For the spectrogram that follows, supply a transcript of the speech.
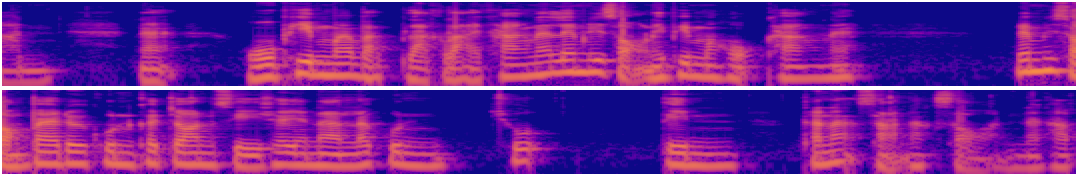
านนะโอ้พิมพ์มาแบบหลากหลายครั้งนะเล่มที่ 2 นี่พิมพ์มา 6 ครั้งนะเเล่มที่ 2 แปลโดยคุณขจรศรีชัยนันและคุณชุตินธนสารอักษรนะครับ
